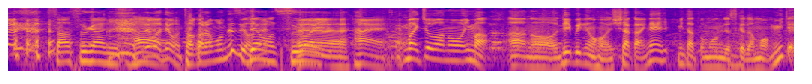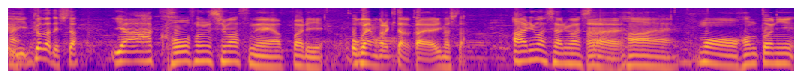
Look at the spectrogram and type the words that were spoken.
さすがに。はい。もでも宝物ですよね。でもすごい。ええはい。まあ一応あの今あの DVD の方試写会ね見たと思うんですけども見てはい。いかがでした、いやー興奮しますねやっぱり。岡山から来た回ありましたありましたありました。はい。はい、もう本当に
